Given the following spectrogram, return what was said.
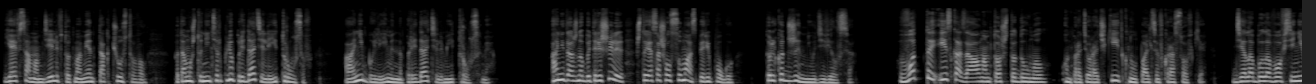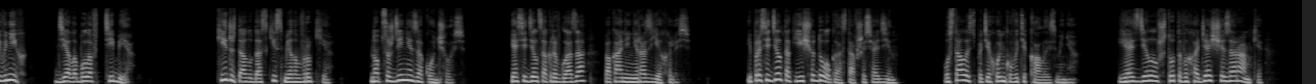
Я и в самом деле в тот момент так чувствовал, потому что не терплю предателей и трусов, а они были именно предателями и трусами. Они, должно быть, решили, что я сошел с ума с перепугу. Только Джин не удивился. «Вот ты и сказал нам то, что думал», он протер очки и ткнул пальцем в кроссовки. «Дело было вовсе не в них. Дело было в тебе». Кит ждал у доски с мелом в руке. Но обсуждение закончилось. Я сидел, закрыв глаза, пока они не разъехались. И просидел так еще долго, оставшись один. Усталость потихоньку вытекала из меня. Я сделал что-то выходящее за рамки,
